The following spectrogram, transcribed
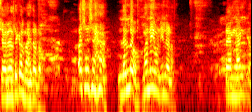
ਚੈਨਲ ਤੇ ਘੱਲਣਾ ਸੀ ਤੁਹਾਡਾ। ਅੱਛਾ ਅੱਛਾ, ਹਾਂ, ਲੈ ਲਓ, ਮੈਂ ਨਹੀਂ, ਹੁਣ ਨਹੀਂ ਲੈਣਾ। ਟਾਈਮ ਲੰਘ ਗਿਆ।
